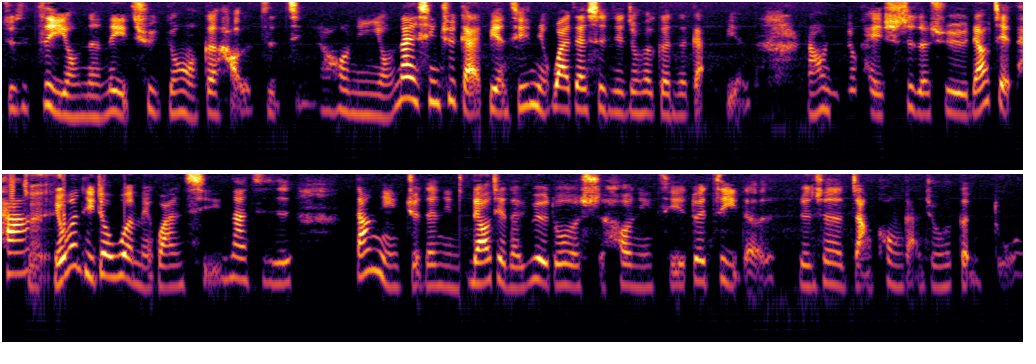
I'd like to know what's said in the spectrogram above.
就是自己有能力去拥有更好的自己。然后你有耐心去改变，其实你外在世界就会跟着改变。然后你就可以试着去了解它，有问题就问，没关系。那其实。当你觉得你了解的越多的时候，你其实对自己的人生的掌控感就会更多。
